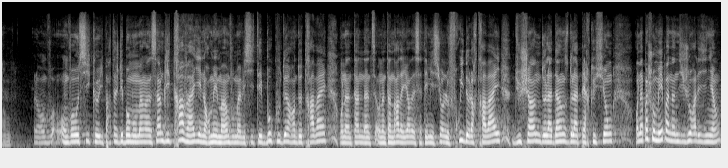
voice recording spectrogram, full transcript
Donc on, voit, aussi qu'ils partagent des bons moments ensemble, ils travaillent énormément, vous m'avez cité beaucoup d'heures de travail, on, on entendra d'ailleurs dans cette émission le fruit de leur travail, du chant, de la danse, de la percussion. On n'a pas chômé pendant dix jours à Lézignan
